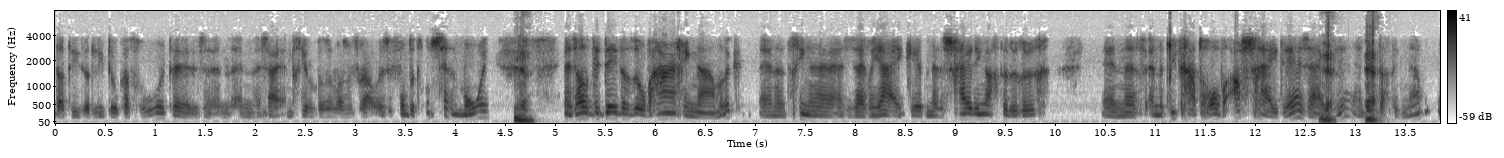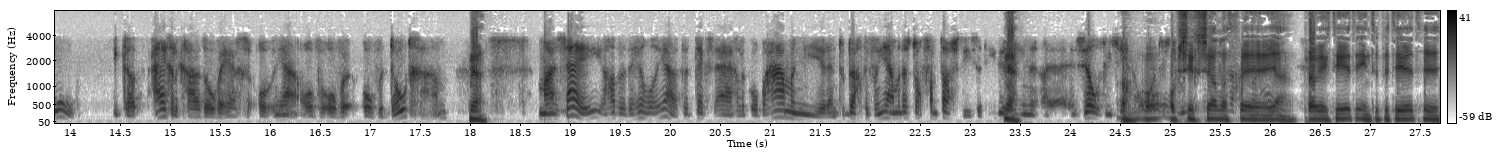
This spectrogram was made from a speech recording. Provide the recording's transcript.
dat hij dat lied ook had gehoord. en, en, en, zij, en het was, was een vrouw en ze vond het ontzettend mooi. Ja. En ze had het idee dat het over haar ging namelijk. En, het ging, en ze zei van ja, ik heb net een scheiding achter de rug. En, en het lied gaat toch over afscheid, hè, zei ja. ze. En toen dacht ik, nou, oeh, ik had, eigenlijk gaat het over ergens, over, ja, over, over, over doodgaan. Ja. Maar zij had het heel, ja, de tekst eigenlijk op haar manier. En toen dacht ik van, ja, maar dat is toch fantastisch dat iedereen ja. uh, zelf iets in hoort. Dus op zichzelf uh, ja, projecteert, interpreteert. Uh,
